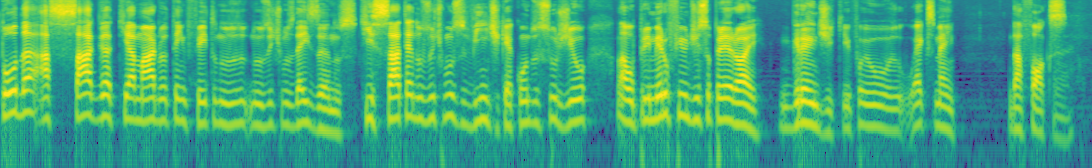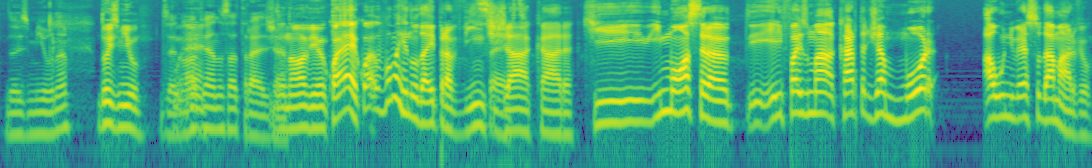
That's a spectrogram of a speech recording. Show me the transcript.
toda a saga que a Marvel tem feito no- nos últimos 10 anos. Quiçá até nos últimos 20, que é quando surgiu lá, o primeiro filme de super-herói grande, que foi o, o X-Men, da Fox. 2000, né? 2000. 19 É. anos atrás já. 19 anos. É, vamos arredondar aí pra 20 Certo. já, cara. Que. E mostra. Ele faz uma carta de amor ao universo da Marvel.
